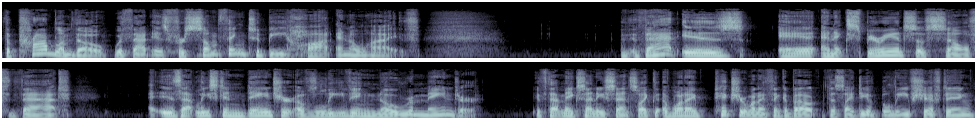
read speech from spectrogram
the problem, though, with that is for something to be hot and alive, that is a, an experience of self that is at least in danger of leaving no remainder if that makes any sense. Like what I picture when I think about this idea of belief shifting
